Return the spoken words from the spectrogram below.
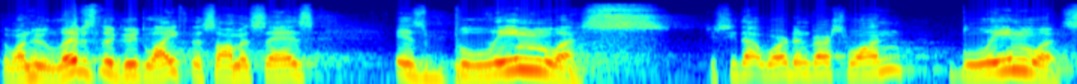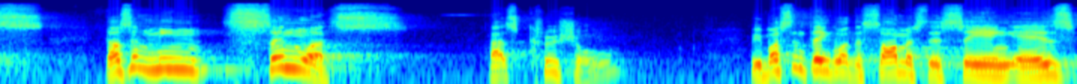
the one who lives the good life, the psalmist says, is blameless. Do you see that word in verse 1? Blameless. Doesn't mean sinless. That's crucial. We mustn't think what the psalmist is saying is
